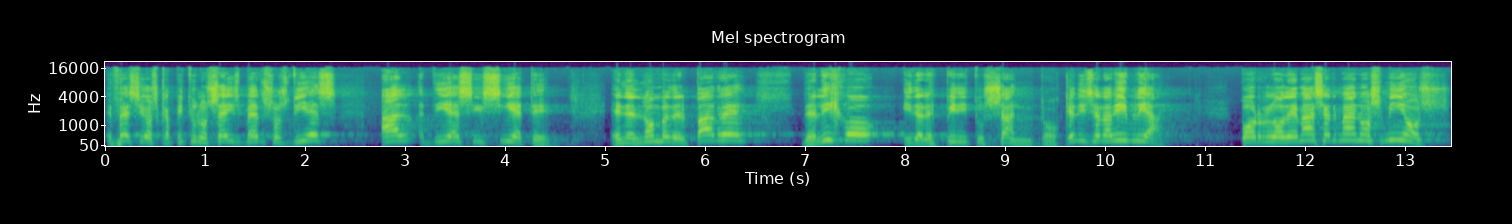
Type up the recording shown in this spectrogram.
Efesios capítulo 6, versos 10 al 17. En el nombre del Padre, del Hijo y del Espíritu Santo. ¿Qué dice la Biblia? Por lo demás, hermanos míos,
